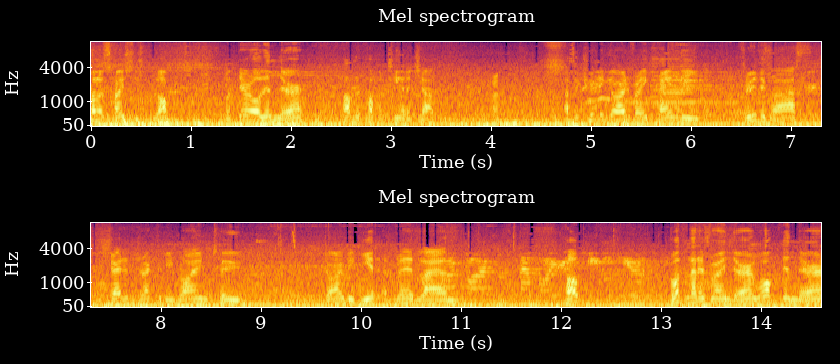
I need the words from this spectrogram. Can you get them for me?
Portcullis House is locked, but they're all in there having a cup of tea and a chat. Okay. A security guard very kindly through the glass shouted directed me round to Derby Gate at Red Lion pub. Brought the letters round there, walked in there,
